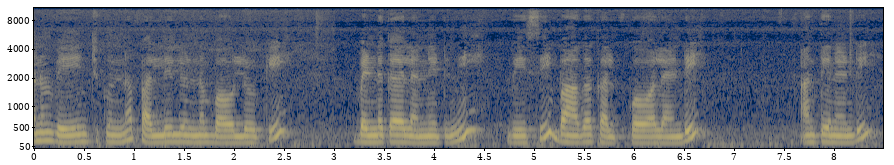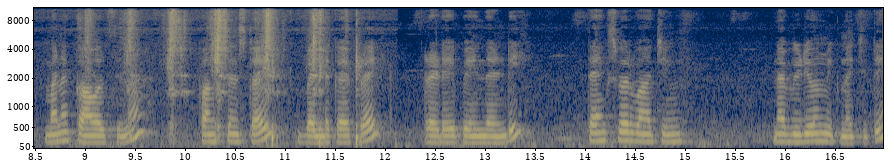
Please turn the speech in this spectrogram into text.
మనం వేయించుకున్న పల్లీలు ఉన్న బౌల్లోకి బెండకాయలన్నిటినీ వేసి బాగా కలుపుకోవాలండి. అంతేనండి. మనకు కావాల్సిన ఫంక్షన్ స్టైల్ బెండకాయ ఫ్రై రెడీ అయిపోయిందండి. Thanks for watching. నా వీడియో మీకు నచ్చితే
